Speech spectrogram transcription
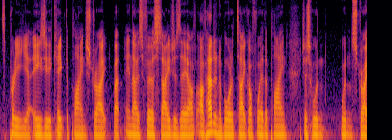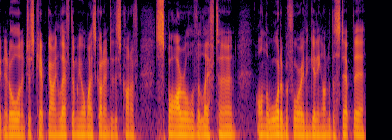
it's pretty uh, easy to keep the plane straight. But in those first stages there, I've, I've had an aborted takeoff where the plane just wouldn't wouldn't straighten at all, and it just kept going left, and we almost got into this kind of spiral of a left turn on the water before even getting onto the step there.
